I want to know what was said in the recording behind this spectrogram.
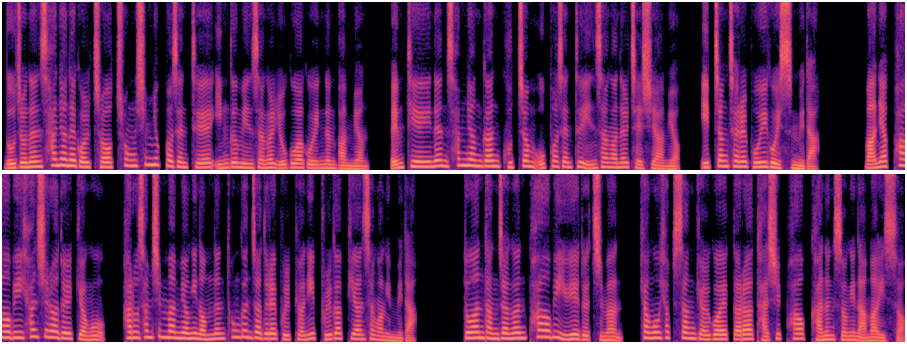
노조는 4년에 걸쳐 총 16%의 임금 인상을 요구하고 있는 반면 MTA는 3년간 9.5% 인상안을 제시하며 입장차를 보이고 있습니다. 만약 파업이 현실화될 경우 하루 30만 명이 넘는 통근자들의 불편이 불가피한 상황입니다. 또한 당장은 파업이 유예됐지만 향후 협상 결과에 따라 다시 파업 가능성이 남아 있어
